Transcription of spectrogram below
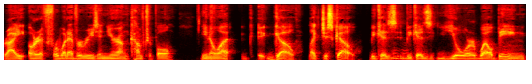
right? Or if for whatever reason you're uncomfortable, you know what? Go. Like just go because Mhm. because your well-being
